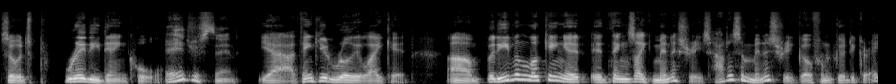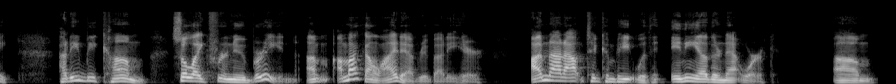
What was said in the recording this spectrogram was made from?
So, it's pretty dang cool. Interesting. Yeah, I think you'd really like it. Um, but even looking at, at things like ministries, how does a ministry go from good to great? How do you become so like for New Breed? I'm I'm not gonna lie to everybody here. I'm not out to compete with any other network. Um,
